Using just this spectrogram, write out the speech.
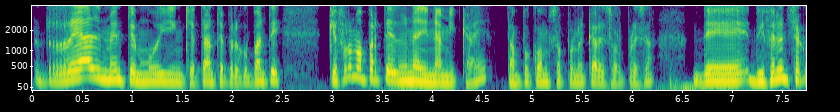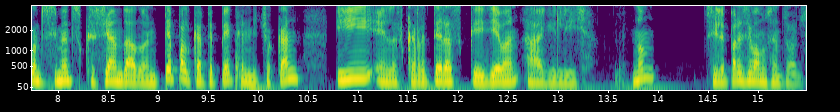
realmente muy inquietante, preocupante, que forma parte de una dinámica, ¿eh? tampoco vamos a poner cara de sorpresa, de diferentes acontecimientos que se han dado en Tepalcatepec, en Michoacán, y en las carreteras que llevan a Aguililla. ¿no? Si le parece, vamos a entrarle.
